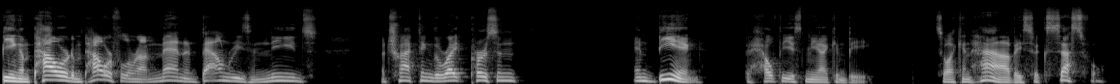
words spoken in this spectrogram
being empowered and powerful around men and boundaries and needs, attracting the right person, and being the healthiest me I can be so I can have a successful,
